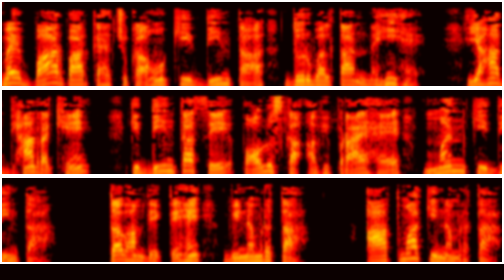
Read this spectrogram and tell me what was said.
मैं बार बार कह चुका हूँ कि दीनता दुर्बलता नहीं है। यहाँ ध्यान रखें कि दीनता से पौलुस का अभिप्राय है मन की दीनता। तब हम देखते हैं विनम्रता, आत्मा की नम्रता,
